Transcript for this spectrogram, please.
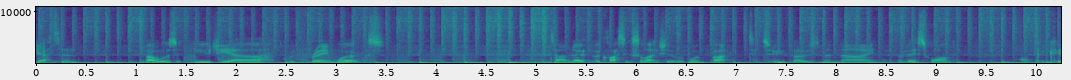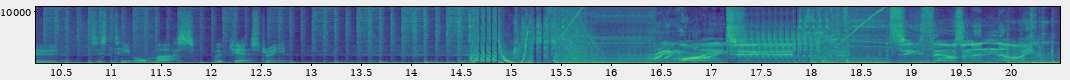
That was UGR with Frameworks. Time now for the classic selection. We're going back to 2009 for this one on Cocoon. This is Timo Maas with Jetstream. Rewind to 2009.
